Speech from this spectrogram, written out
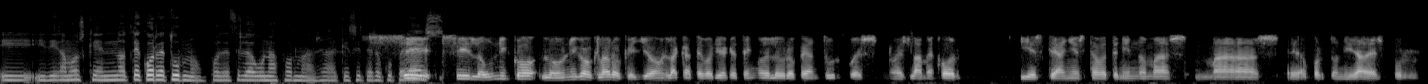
y, y, digamos que no te corre turno, por decirlo de alguna forma. O sea, que si te recuperas. Sí, sí, lo único, lo único, claro, que yo en la categoría que tengo del European Tour, pues no es la mejor y este año estaba teniendo más más eh, oportunidades por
